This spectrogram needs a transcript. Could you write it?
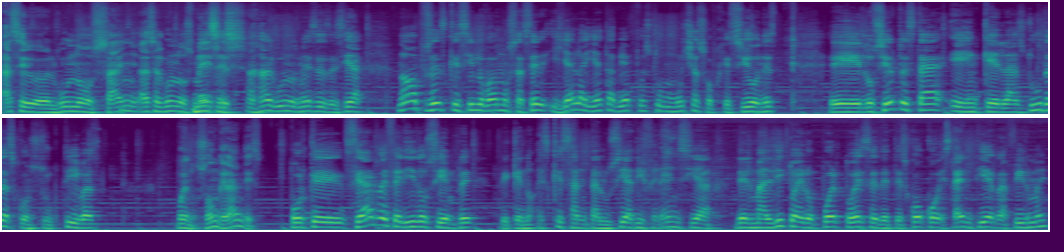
hace algunos años, hace algunos meses, Meses. ajá, algunos meses decía, no, pues es que sí lo vamos a hacer y ya la yata había puesto muchas objeciones. Eh, lo cierto está en que las dudas constructivas, bueno, son grandes. Porque se ha referido siempre de que no, es que Santa Lucía, a diferencia del maldito aeropuerto ese de Texcoco, está en tierra firme.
